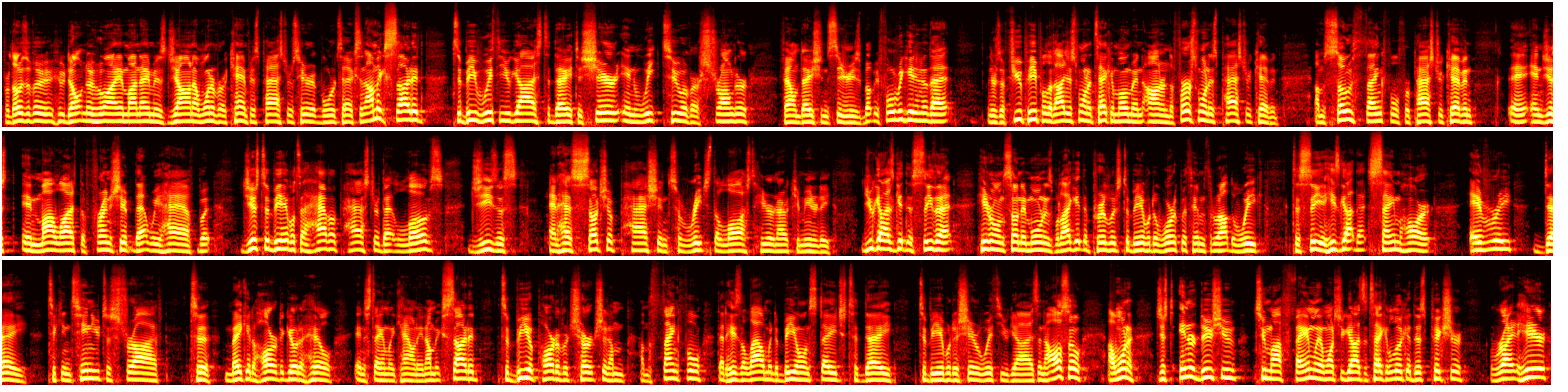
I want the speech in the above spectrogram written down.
For those of you who don't know who I am, my name is John. I'm one of our campus pastors here at Vortex, and I'm excited to be with you guys today to share in week two of our Stronger Foundation series. But before we get into that, there's a few people that I just want to take a moment and honor. And the first one is Pastor Kevin. I'm so thankful for Pastor Kevin and, just in my life, the friendship that we have. But just to be able to have a pastor that loves Jesus and has such a passion to reach the lost here in our community. You guys get to see that here on Sunday mornings, but I get the privilege to be able to work with him throughout the week to see it. He's got that same heart every day to continue to strive to make it hard to go to hell in Stanly County. And I'm excited to be a part of a church, and I'm, I'm thankful that he's allowed me to be on stage today to be able to share with you guys. And also, I want to just introduce you to my family. I want you guys to take a look at this picture right here.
